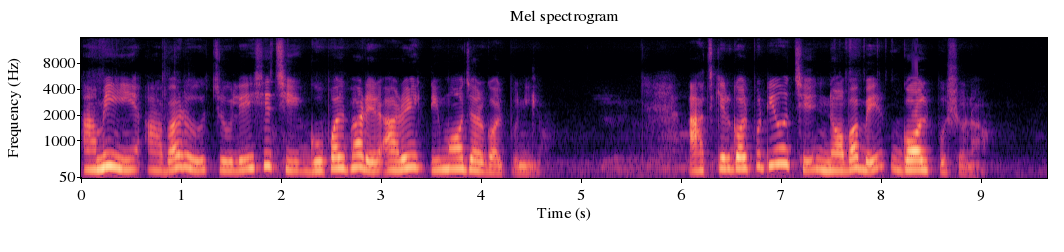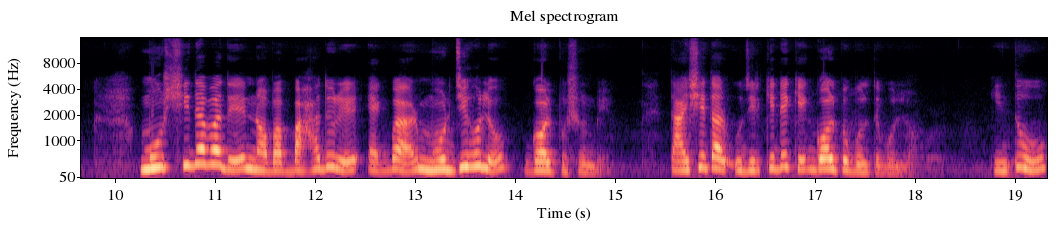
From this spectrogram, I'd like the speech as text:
আমি আবারও চলে এসেছি গোপাল ভাঁড়ের আরও একটি মজার গল্প নিয়ে। আজকের গল্পটি হচ্ছে নবাবের গল্প শোনা। মুর্শিদাবাদের নবাব বাহাদুরের একবার মর্জি হলো গল্প শুনবে। তাই সে তার উজিরকে ডেকে গল্প বলতে বলল। কিন্তু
